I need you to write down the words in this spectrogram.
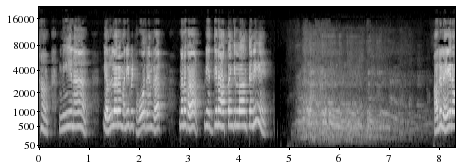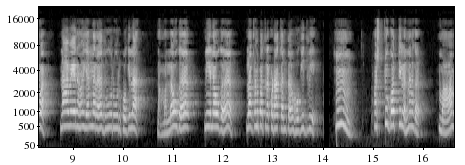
ಹ, ನೀನ ಎಲ್ಲರ ಮನೆ ಬಿಟ್ಟು ಹೋದ್ರಂದ್ರ ನನಗ ನಿದ್ದಿನ ಹತ್ತಂಗಿಲ್ಲ ಅಂತೀನಿ ಅದಲ್ಲೇ ಇರವ ನಾವೇನು ಎಲ್ಲರ ದೂರ ಊರಿಗೆ ನಮ್ಮಲ್ಲವ್ಗ ನೀಲವ್ಗ ಲಗ್ನ ಪತ್ರ ಕೊಡಾಕಂತ ಹೋಗಿದ್ವಿ. ಹ್ಮ್, ಅಷ್ಟು ಗೊತ್ತಿಲ್ಲ ನನಗ. ಮಾವ,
